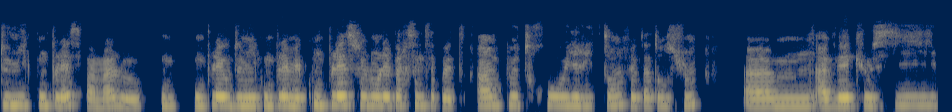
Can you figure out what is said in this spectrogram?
demi-complet, c'est pas mal. Euh, complet ou demi-complet, mais complet selon les personnes, ça peut être un peu trop irritant, faites attention. Euh, avec aussi,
